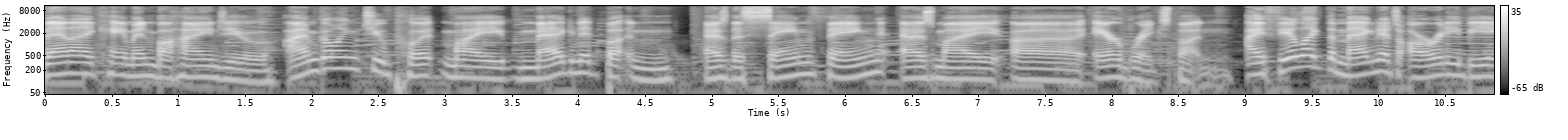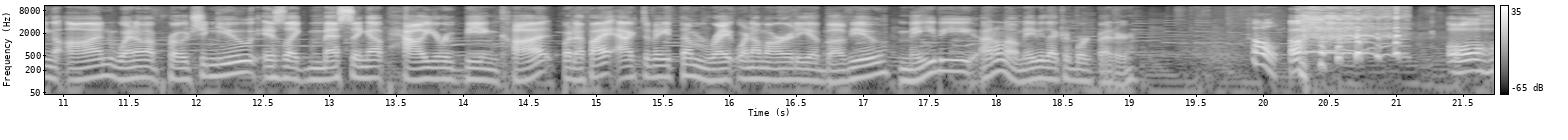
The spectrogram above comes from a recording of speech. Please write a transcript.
then I came in behind you. I'm going to put my magnet button as the same thing as my uh, air brakes button. I feel like the magnets already being on when I'm approaching you is like messing up how you're being caught. But if I activate them right when I'm already above you, maybe, I don't know, maybe that could work better. Oh, Oh.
